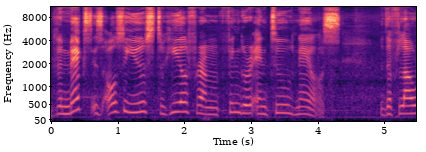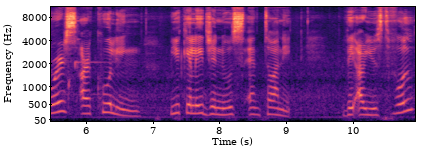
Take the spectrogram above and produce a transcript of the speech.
The mix is also used to heal from finger and two nails. The flowers are cooling, mucilaginous, and tonic. They are useful,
